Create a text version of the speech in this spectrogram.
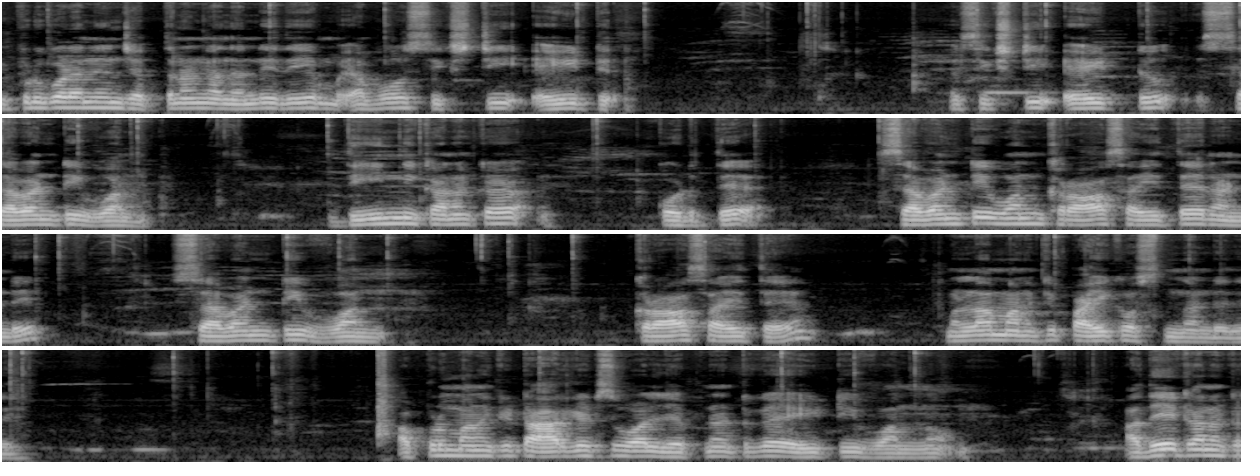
ఇప్పుడు కూడా నేను చెప్తున్నాను కదండి ఇది above sixty eight sixty eight to seventy one దీన్ని కనుక కొడితే సెవెంటీ వన్ క్రాస్ అయితేనండి సెవెంటీ వన్ క్రాస్ అయితే మళ్ళీ మనకి పైకి వస్తుందండి ఇది. అప్పుడు మనకి టార్గెట్స్ వాళ్ళు చెప్పినట్టుగా ఎయిటీ వన్ అదే కనుక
